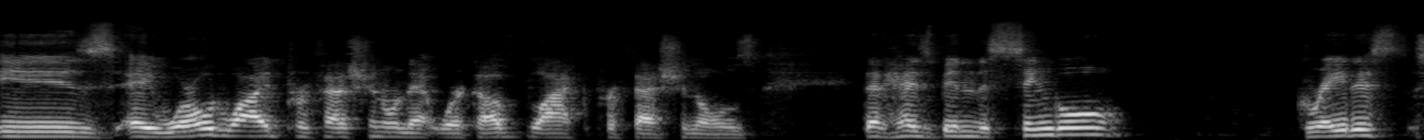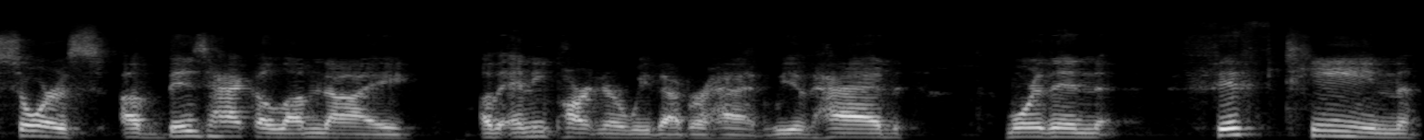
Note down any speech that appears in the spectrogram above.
is a worldwide professional network of Black professionals that has been the single greatest source of BizHack alumni of any partner we've ever had. We have had more than 15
